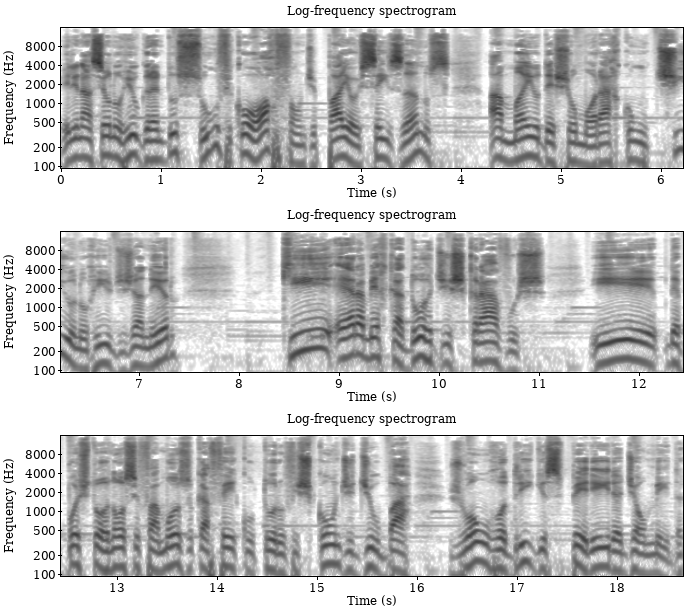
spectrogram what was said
Ele nasceu no Rio Grande do Sul, ficou órfão de pai aos seis anos. A mãe o deixou morar com um tio no Rio de Janeiro, que era mercador de escravos e depois tornou-se famoso cafeicultor, o Visconde de João Rodrigues Pereira de Almeida.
